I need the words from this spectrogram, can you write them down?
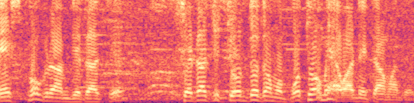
নেক্সট প্রোগ্রাম যেটা আছে সেটা হচ্ছে চোদ্দোতম প্রথম অ্যাওয়ার্ড এটা আমাদের।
